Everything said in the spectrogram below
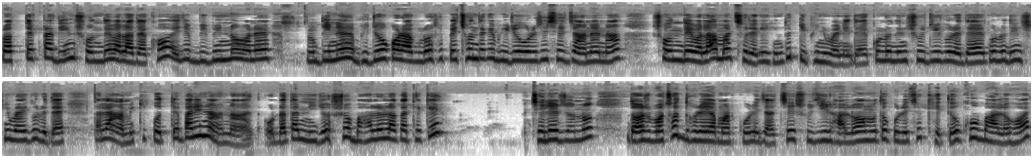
প্রত্যেকটা দিন সন্ধেবেলা দেখো, এই যে বিভিন্ন মানে দিনে ভিডিও করাগুলো, সে পেছন থেকে ভিডিও করেছি, সে জানে না। সন্ধেবেলা আমার ছেলেকে কিন্তু টিফিন বানিয়ে দেয় কোনো দিন সুজি করে দেয় কোনো দিন সিমাই করে দেয়। তাহলে আমি কি করতে পারি না? না, ওটা তার নিজস্ব ভালো লাগা থেকে ছেলের জন্য দশ বছর ধরে আমার করে যাচ্ছে, সুজির হালুয়া মতো করেছে, খেতেও খুব ভালো হয়।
